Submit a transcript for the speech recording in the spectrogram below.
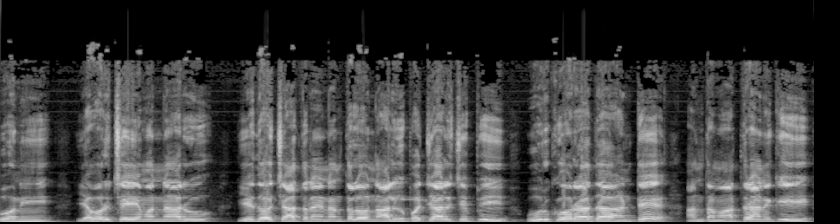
పోని ఎవరు చేయమన్నారు? ఏదో చేతనైనంతలో నాలుగు పద్యాలు చెప్పి ఊరుకోరాదా అంటే అంత మాత్రానికి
